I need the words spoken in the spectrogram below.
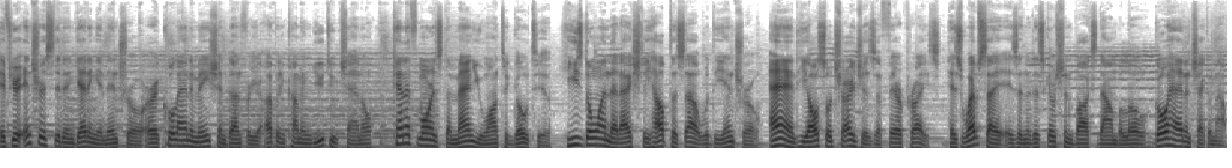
If you're interested in getting an intro or a cool animation done for your up and coming YouTube channel, Kenneth Moore is the man you want to go to. He's the one that actually helped us out with the intro, and he also charges a fair price. His website is in the description box down below. Go ahead and check him out.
